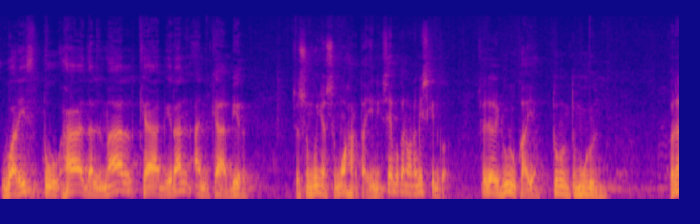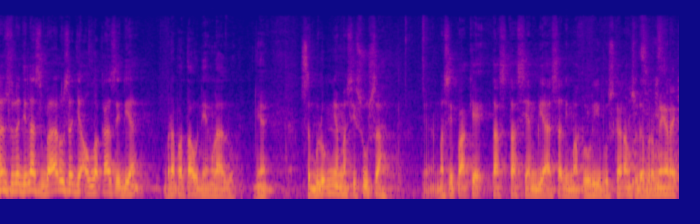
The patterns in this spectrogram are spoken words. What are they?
waristu hadzal mal kabiran an kabir. Sesungguhnya semua harta ini saya bukan orang miskin kok saya dari dulu kaya turun temurun padahal sudah jelas baru saja Allah kasih dia berapa tahun yang lalu ya sebelumnya masih susah ya, masih pakai tas-tas yang biasa 50 ribu sekarang sudah bermerek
